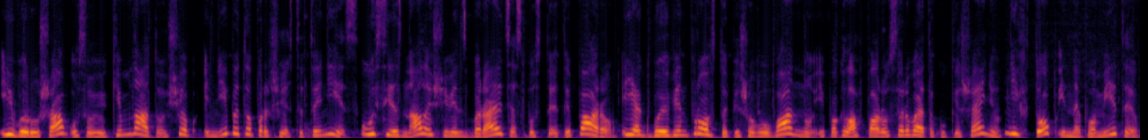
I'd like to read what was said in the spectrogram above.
і вирушав у свою кімнату, щоб нібито прочистити ніс. Усі знали, що він збирається спустити пару. І якби він просто пішов у ванну і поклав пару серветок у кишеню, ніхто б і не помітив.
